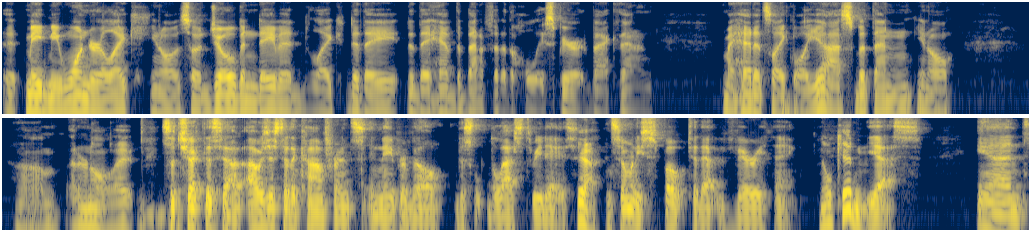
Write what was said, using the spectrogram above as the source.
It made me wonder, like you know, so Job and David, like, did they did they have the benefit of the Holy Spirit back then? In my head, it's like, well, yes, but then you know, um, I don't know. I, So check this out. I was just at a conference in Naperville this the last three days. Yeah. And somebody spoke to that very thing. no kidding. Yes. And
